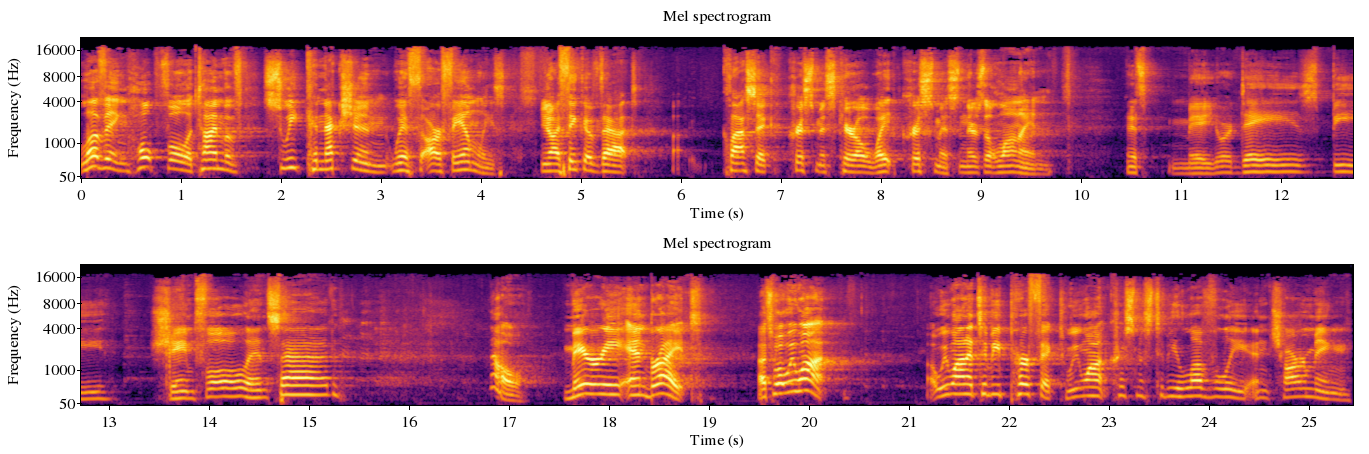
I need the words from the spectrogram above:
loving, hopeful, a time of sweet connection with our families. You know, I think of that classic Christmas carol, White Christmas, and there's a line, and it's, May your days be shameful and sad. No, merry and bright. That's what we want. We want it to be perfect. We want Christmas to be lovely and charming.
